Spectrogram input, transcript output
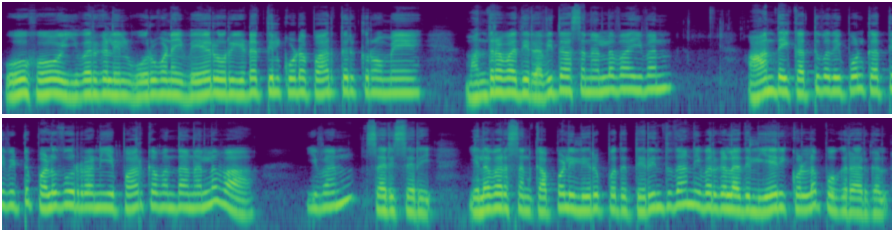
ஓஹோ இவர்களில் ஒருவனை வேறொரு இடத்தில் கூட பார்த்திருக்கிறோமே. மந்திரவாதி ரவிதாசன் அல்லவா இவன்? ஆந்தை கத்துவதைப் போல் கத்திவிட்டு பழுவூர் ராணியை பார்க்க வந்தான் அல்லவா? இவன்? சரி சரி. இளவரசன் கப்பலில் இருப்பது தெரிந்துதான் இவர்கள் அதில் ஏறிக்கொள்ளப் போகிறார்கள்.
